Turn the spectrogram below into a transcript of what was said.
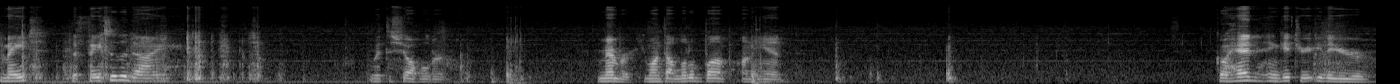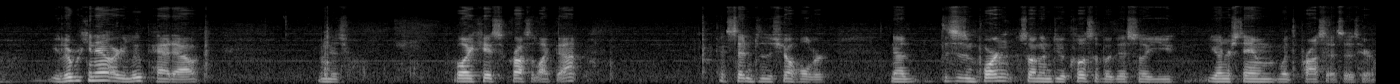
mate the face of the die with the shell holder. Remember, you want that little bump on the end. Go ahead and get your either your, your lubricant out or your lube pad out and just roll your case across it like that and set into the shell holder. Now this is important so I'm going to do a close-up of this so you, you understand what the process is here.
